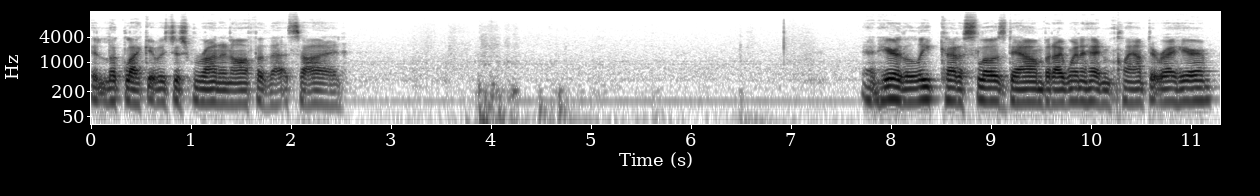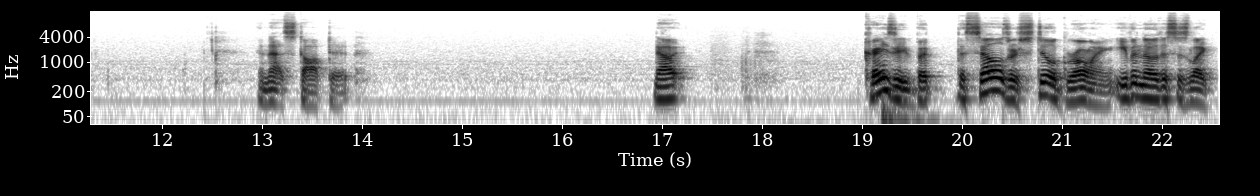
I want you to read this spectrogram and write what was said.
it looked like it was just running off of that side. And here the leak kind of slows down, but I went ahead and clamped it right here. And that stopped it. Now, crazy, but the cells are still growing, even though this is like,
